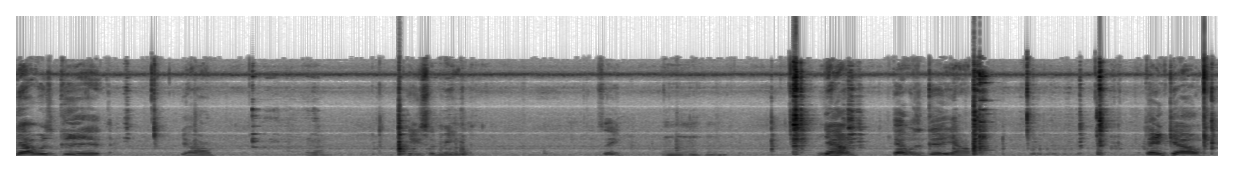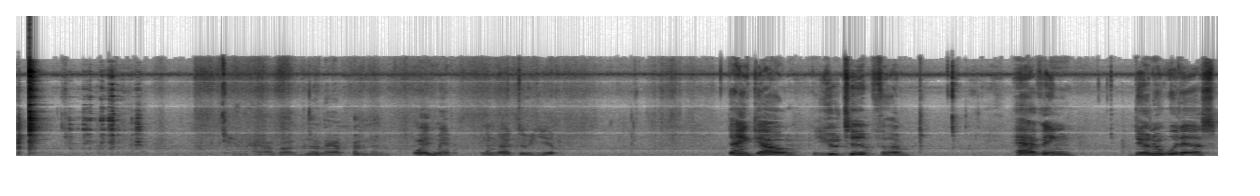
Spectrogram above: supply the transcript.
That was good, y'all. Yeah. Piece of meat. See? Mm-hmm. Yeah, that was good, y'all. Thank y'all. And how about good afternoon? Wait a minute. I'm not through yet. Thank y'all, YouTube, for having dinner with us.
